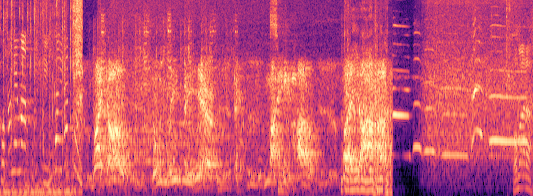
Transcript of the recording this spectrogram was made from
小金は臨海学校 Michael! Don't leave me here! Michael! 奴隷は言えてなかったお前ら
